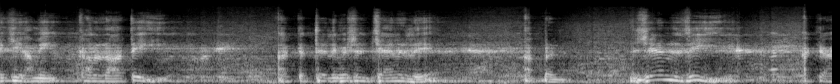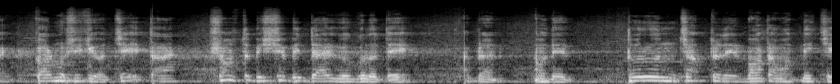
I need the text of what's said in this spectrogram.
দেখি আমি কাল রাতেই একটা টেলিভিশন চ্যানেলে আপনার জেন জি একটা কর্মসূচি হচ্ছে, তারা সমস্ত বিশ্ববিদ্যালয়গুলোতে আপনার আমাদের তরুণ ছাত্রদের মতামত নিচ্ছে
